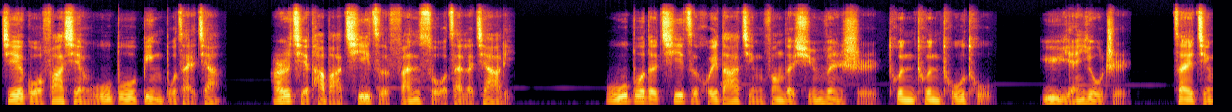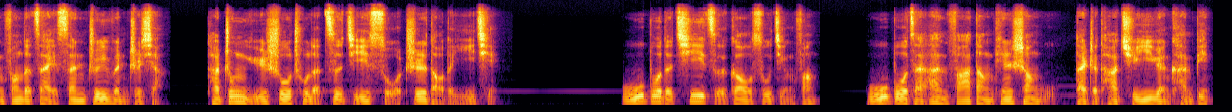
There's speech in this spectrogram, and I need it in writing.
结果发现吴波并不在家，而且他把妻子反锁在了家里。吴波的妻子回答警方的询问时吞吞吐吐，欲言又止。在警方的再三追问之下，他终于说出了自己所知道的一切。吴波的妻子告诉警方，吴波在案发当天上午带着他去医院看病。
